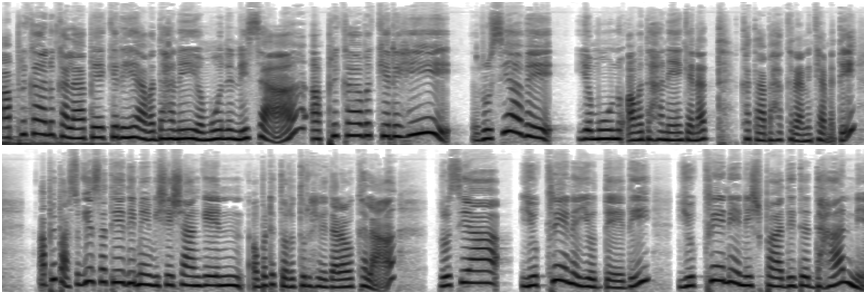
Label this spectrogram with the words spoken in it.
අප්‍රිකානු කලාපය කෙරෙහි අවධානය යොමු වන නිසා අප්‍රිකාව කෙරෙහි රුසියාවේ යොමුණු අවධානය ගැනත් කතා බහ කරන්න කැමති. අපි පසුගිය සතියේදී මේ විශේෂාංගයෙන් ඔබට තොරතුරු හෙළිදරව් කළා. රුසියා යුක්්‍රේණ යුද්ධයේදී යුක්්‍රේණය නිෂ්පාධිත ධාන්‍ය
